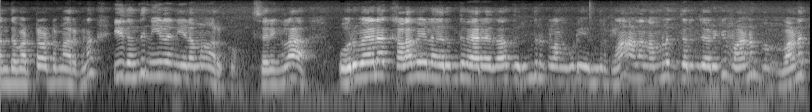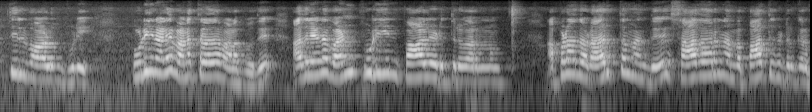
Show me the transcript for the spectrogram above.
அந்த வட்ட வட்டமாக இருக்குன்னா இது வந்து நீல நீளமாக இருக்கும். சரிங்களா? ஒருவேளை கலவையில் இருந்து வேற ஏதாவது இருந்திருக்கலாம் கூட இருந்திருக்கலாம். ஆனால் நம்மளுக்கு தெரிஞ்ச வரைக்கும் வன வனத்தில் வாழும் புலி. புலினாலே வனத்தில் தான் வாழப்போகுது. அதில் என்ன வன்புலியின் பால் எடுத்துகிட்டு வரணும்? அப்படின்னா அதோட அர்த்தம் வந்து சாதாரண நம்ம பார்த்துக்கிட்டு இருக்கிற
